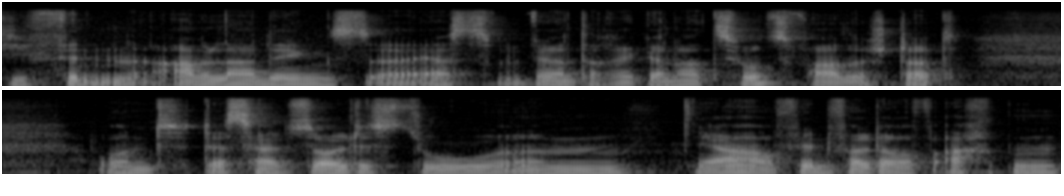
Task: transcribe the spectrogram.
die finden allerdings äh, erst während der Regenerationsphase statt. Und deshalb solltest du ähm, ja auf jeden Fall darauf achten,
